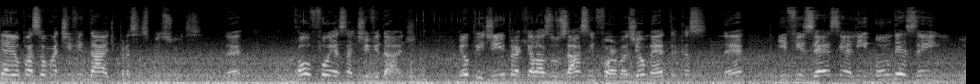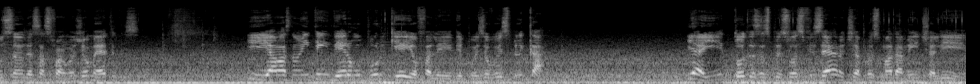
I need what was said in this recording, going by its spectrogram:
E aí eu passei uma atividade para essas pessoas, né? Qual foi essa atividade? Eu pedi para que elas usassem formas geométricas, né? E fizessem ali um desenho usando essas formas geométricas. E elas não entenderam o porquê. Eu falei, depois eu vou explicar. E aí todas as pessoas fizeram, tinha aproximadamente ali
